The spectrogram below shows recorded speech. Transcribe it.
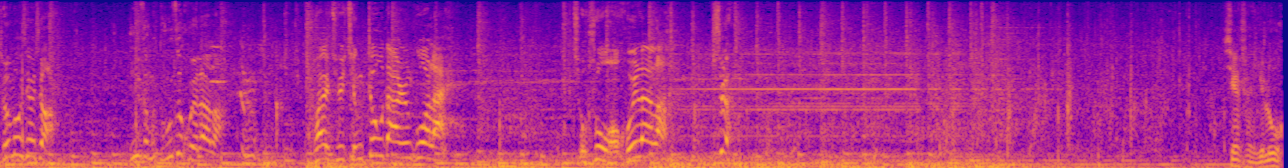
程峰先生，你怎么独自回来了？快去请周大人过来，就说我回来了。是。先生一路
